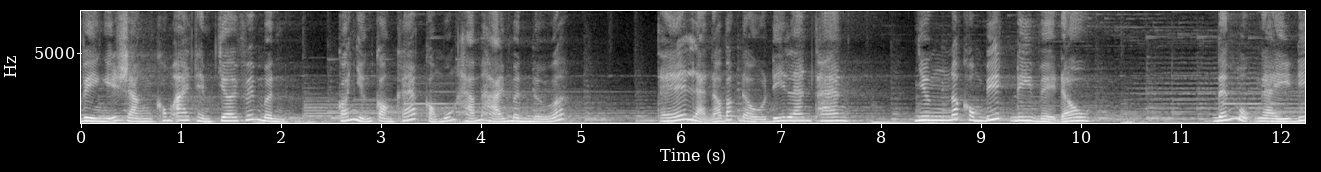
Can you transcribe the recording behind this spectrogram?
vì nghĩ rằng không ai thèm chơi với mình, có những con khác còn muốn hãm hại mình nữa. Thế là nó bắt đầu đi lang thang, nhưng nó không biết đi về đâu. Đến một ngày đi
